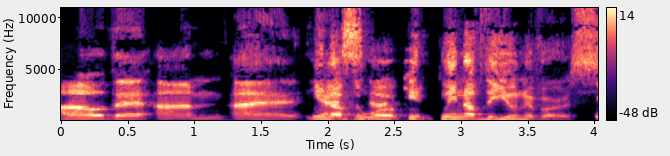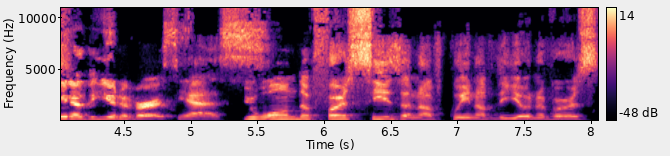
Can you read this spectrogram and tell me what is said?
Oh, the um uh Queen yes, of the not- world, Queen of the Universe. Queen of the Universe, yes. You won the first season of Queen of the Universe,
